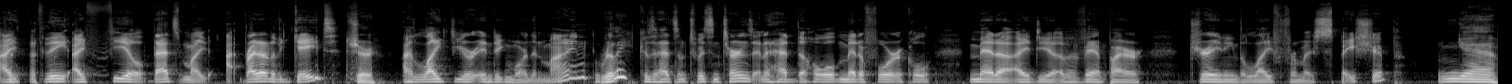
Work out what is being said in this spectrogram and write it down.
I think I feel that's my right out of the gate. Sure. I liked your ending more than mine Really? because it had some twists and turns and it had the whole metaphorical meta idea of a vampire draining the life from a spaceship Yeah.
